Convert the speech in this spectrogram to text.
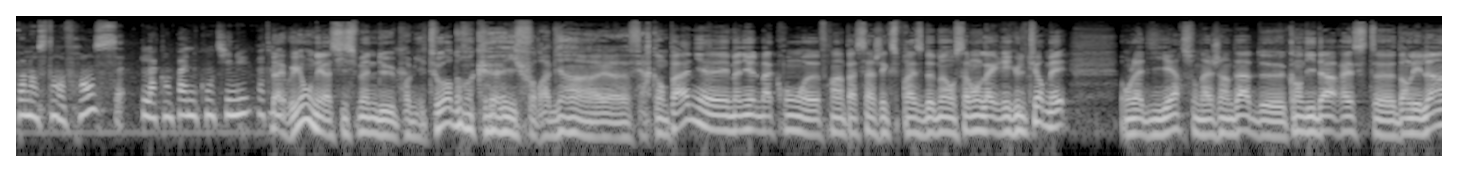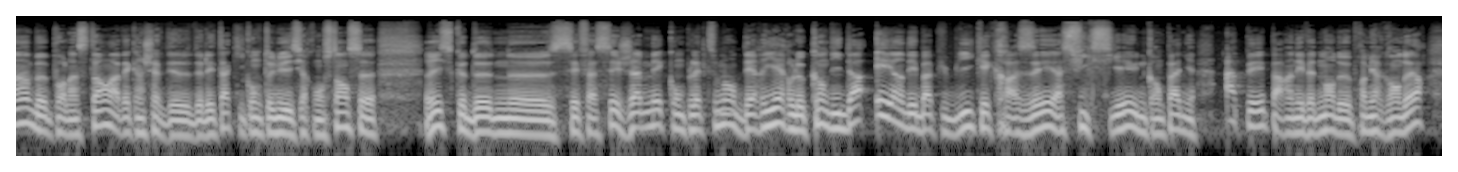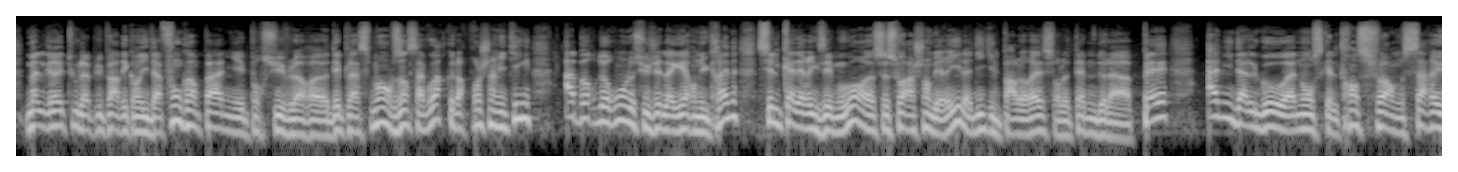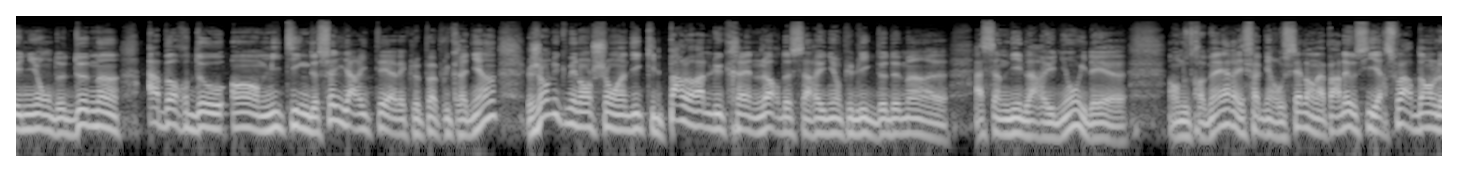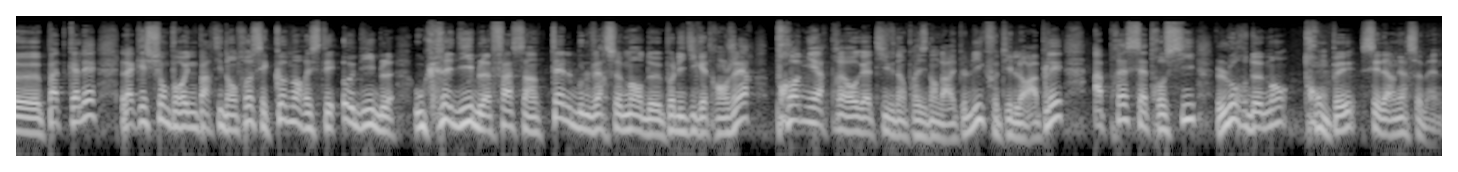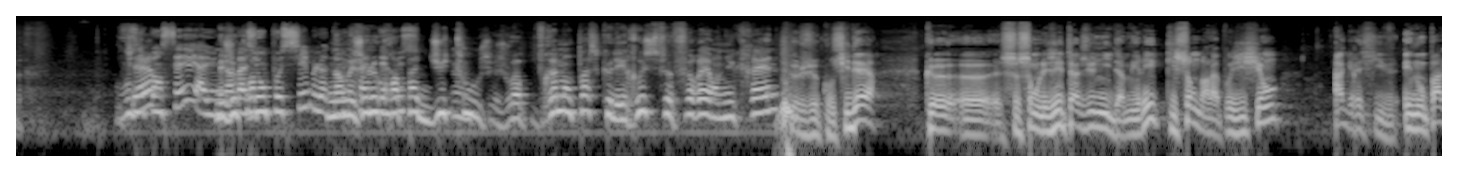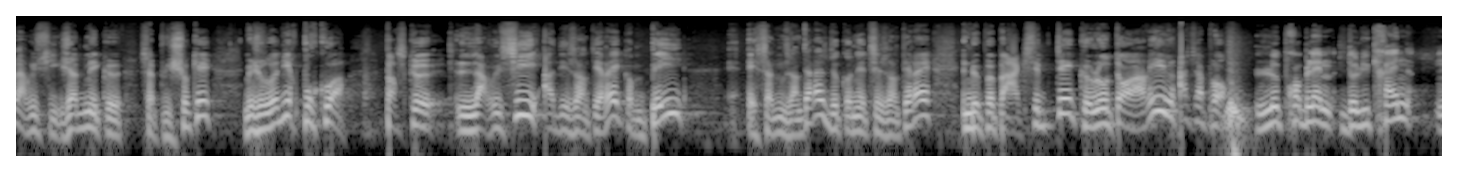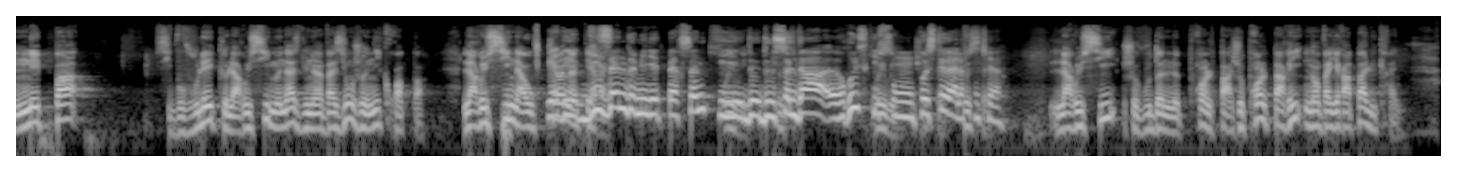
Pendant ce temps, en France, la campagne continue, Patrick ben Oui, on est à six semaines du premier tour, donc euh, il faudra bien euh, faire campagne. Emmanuel Macron euh, fera un passage express demain au Salon de l'Agriculture, mais on l'a dit hier, son agenda de candidat reste dans les limbes pour l'instant, avec un chef de, l'État qui, compte tenu des circonstances, risque de ne s'effacer jamais complètement derrière le candidat et un débat public écrasé, asphyxié, une campagne happée par un événement de première grandeur. Malgré tout, la plupart des candidats font campagne et poursuivent leur euh, déplacement en faisant savoir que leurs prochains meetings aborderont le sujet de la guerre en Ukraine. C'est le cas d'Éric Zemmour. Euh, ce soir à Chambéry, il a dit qu'il parlerait sur le thème de la paix. Anne Hidalgo annonce qu'elle transforme sa réunion de demain à Bordeaux en meeting de solidarité avec le peuple ukrainien. Jean-Luc Mélenchon indique qu'il parlera de l'Ukraine lors de sa réunion publique de demain euh, à Saint-Denis de la Réunion. Il est euh, en Outre-mer et Fabien Roussel en a parlé aussi hier soir dans le Pas-de-Calais. La question pour une partie d'entre eux, c'est comment rester audible ou crédible face à un tel bouleversement de politique étrangère? Première prérogative d'un président de la République, faut-il le rappeler, après s'être aussi lourdement trompé ces dernières semaines. Vous y pensez à une invasion possible Non, mais je ne le crois pas du hmm. tout. Je ne vois vraiment pas ce que les Russes feraient en Ukraine. Je considère que euh, ce sont les États-Unis d'Amérique qui sont dans la position agressive et non pas la Russie. J'admets que ça puisse choquer, mais je voudrais dire pourquoi. Parce que la Russie a des intérêts comme pays et ça nous intéresse de connaître ses intérêts, elle ne peut pas accepter que l'OTAN arrive à sa porte. Le problème de l'Ukraine n'est pas, si vous voulez, que la Russie menace d'une invasion, je n'y crois pas. La Russie n'a aucun intérêt. Il y a des dizaines de milliers de personnes, qui, de, soldats euh, russes qui sont postés à la frontière. La Russie, je vous donne le, je prends le pari, n'envahira pas l'Ukraine.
